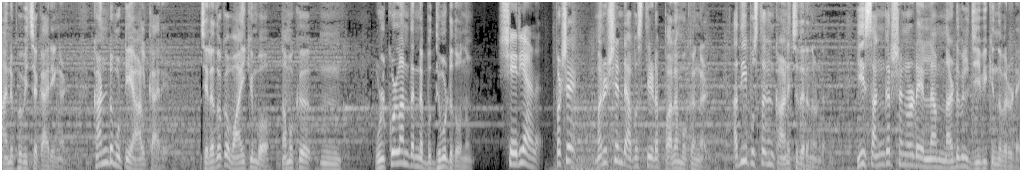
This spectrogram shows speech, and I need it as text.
അനുഭവിച്ച കാര്യങ്ങൾ. കണ്ടുമുട്ടിയ ആൾക്കാർ ചിലതൊക്കെ വായിക്കുമ്പോൾ നമുക്ക് ഉൾക്കൊള്ളാൻ തന്നെ ബുദ്ധിമുട്ട് തോന്നും. ശരിയാണ്. പക്ഷേ മനുഷ്യന്റെ അവസ്ഥയുടെ പല മുഖങ്ങൾ അത് ഈ പുസ്തകം കാണിച്ചു തരുന്നുണ്ട്. ഈ സംഘർഷങ്ങളുടെ എല്ലാം നടുവിൽ ജീവിക്കുന്നവരുടെ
